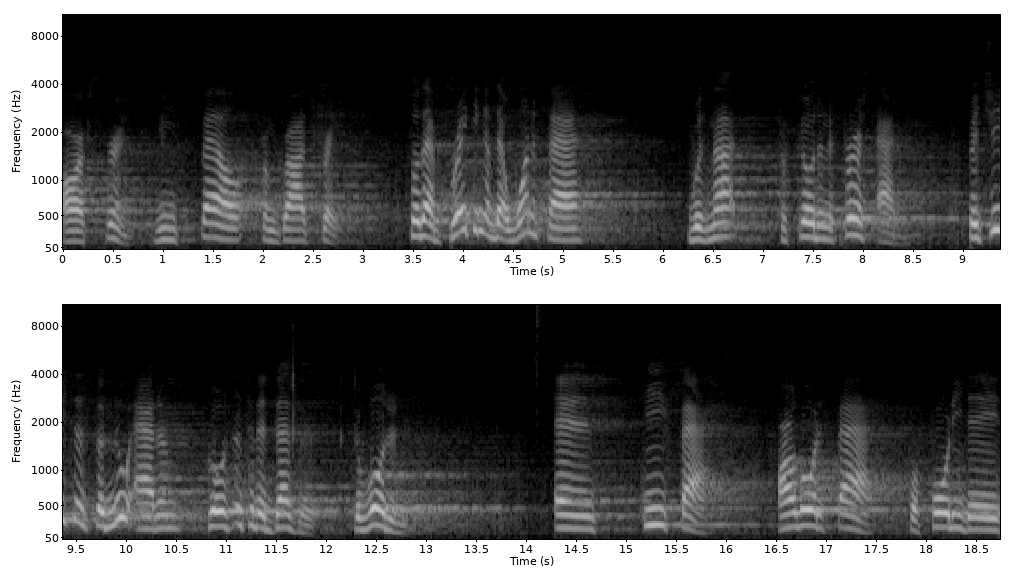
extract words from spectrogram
our experience. We fell from God's grace. So that breaking of that one fast was not fulfilled in the first Adam. But Jesus, the new Adam, goes into the desert, the wilderness, and he fasts. Our Lord fasts for 40 days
